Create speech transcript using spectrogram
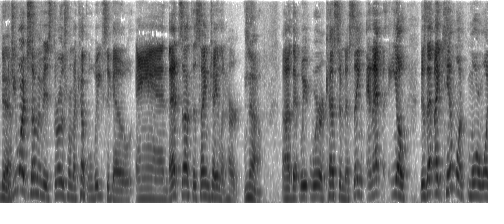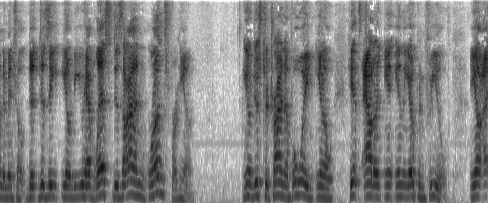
Yeah. but you watch some of his throws from a couple weeks ago, and that's not the same Jalen Hurts no. uh, that we, we're accustomed to seeing. And that you know, does that make him one, more one dimensional? D- does he, you know, do you have less design runs for him? You know, just to try and avoid you know hits out in, in the open field. You know, I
